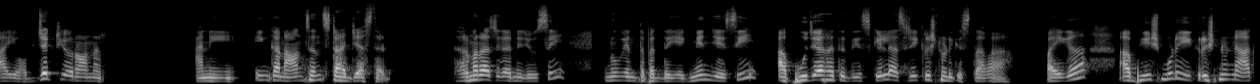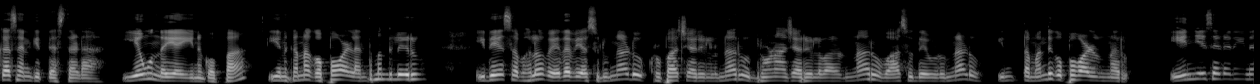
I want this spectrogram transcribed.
ఐ ఆబ్జెక్ట్ యువర్ ఆనర్ అని ఇంకా నాన్సెన్స్ స్టార్ట్ చేస్తాడు. ధర్మరాజు గారిని చూసి నువ్వు ఇంత పెద్ద యజ్ఞం చేసి ఆ పూజార్హత తీసుకెళ్ళి ఆ శ్రీకృష్ణుడికి ఇస్తావా? పైగా ఆ భీష్ముడు ఈ కృష్ణుడిని ఆకాశానికి ఎత్తేస్తాడా? ఏముందయ్యా ఈయన గొప్ప? ఈయనకన్నా గొప్ప వాళ్ళు ఎంతమంది లేరు? ఇదే సభలో వేదవ్యాసుడున్నాడు కృపాచార్యులున్నారు ద్రోణాచార్యుల వారు ఉన్నారు వాసుదేవుడు ఉన్నాడు ఇంతమంది గొప్పవాళ్ళు ఉన్నారు ఏం చేశాడని ఈయన?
